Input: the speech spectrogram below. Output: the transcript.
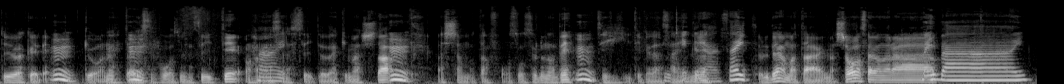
というわけで、うん。今日はねダイスフォージについてお話しさせていただきました、明日また放送するので、うん。ぜひ聞いてくださいね。い。それではまた会いましょう。さようなら。バイバーイ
